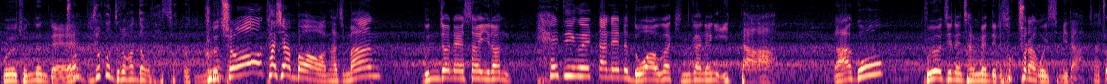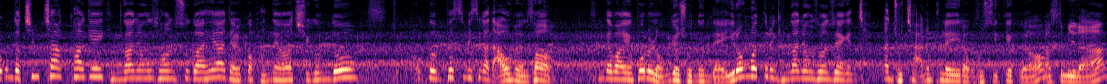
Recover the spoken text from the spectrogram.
보여줬는데. 전 무조건 들어간다고 봤었거든요. 네. 그렇죠. 다시 한번 하지만 문전에서 이런 헤딩을 따내는 노하우가 김관영이 있다라고 보여지는 장면들이 속출하고 있습니다. 자 조금 더 침착하게 김관영 선수가 해야 될 것 같네요. 지금도 조금 패스미스가 나오면서 상대방의 볼을 넘겨줬는데 이런 것들은 김관영 선수에게 잠깐 좋지 않은 플레이라고 볼 수 있겠고요. 맞습니다.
